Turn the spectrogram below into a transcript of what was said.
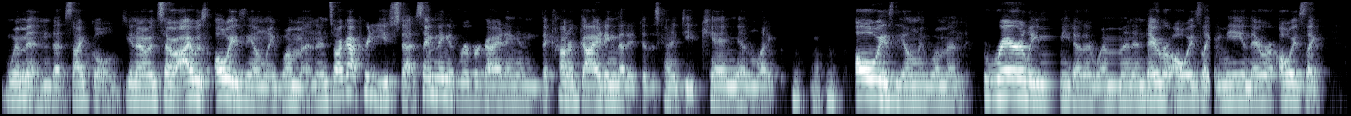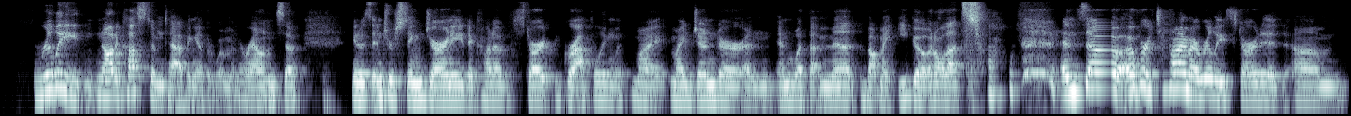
women that cycled, you know, and so I was always the only woman. And so I got pretty used to that. Same thing with river guiding and the kind of guiding that I did, this kind of deep canyon, like always the only woman, rarely meet other women. And they were always like me and they were always like really not accustomed to having other women around. And so, you know, it's interesting journey to kind of start grappling with my my gender and and what that meant about my ego and all that stuff. and so over time, I really started um,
